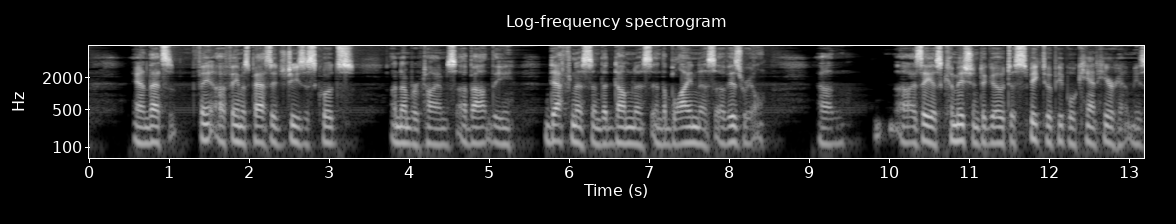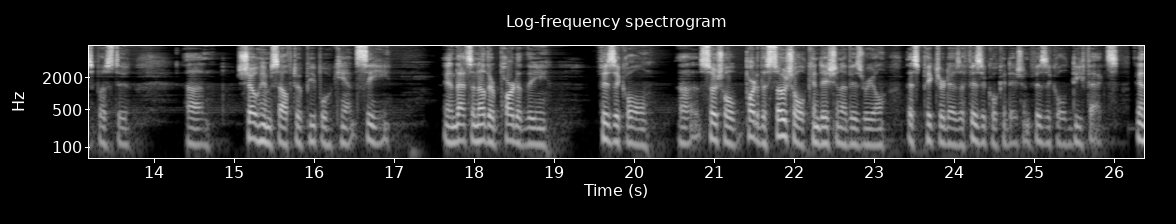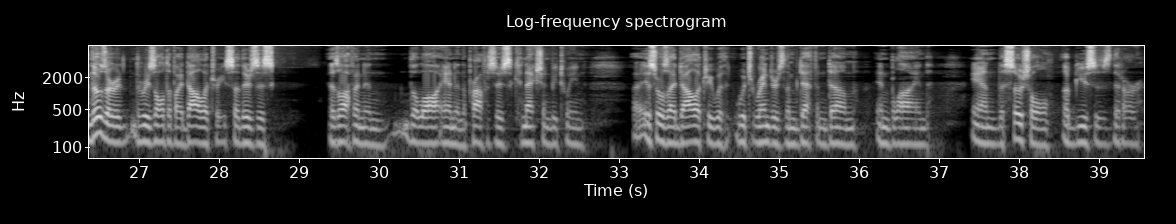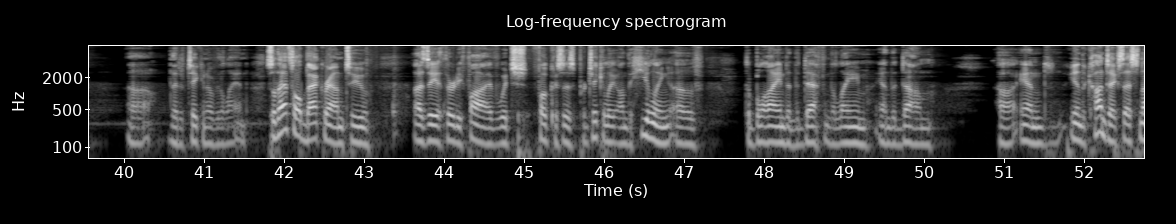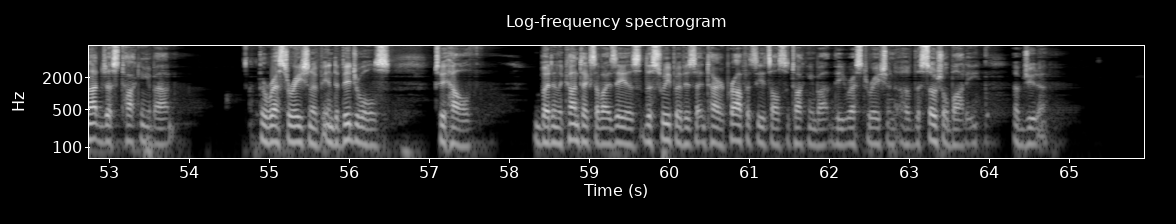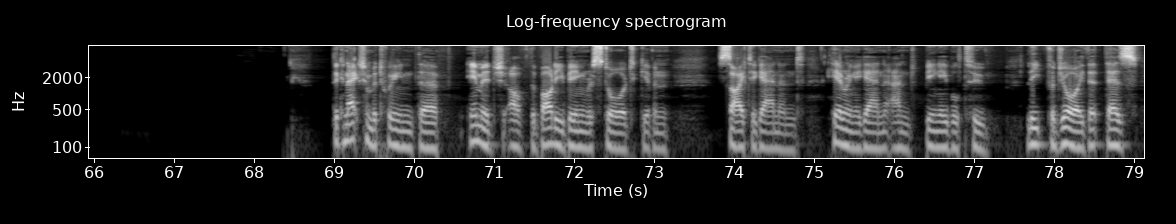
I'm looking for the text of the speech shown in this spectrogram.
and that's fa- a famous passage Jesus quotes a number of times about the deafness and the dumbness and the blindness of Israel. Uh, uh, Isaiah's commissioned to go to speak to a people who can't hear him. He's supposed to uh, show himself to people who can't see, and that's another part of the physical. Uh, social part of the social condition of Israel that's pictured as a physical condition, physical defects, and those are the result of idolatry. So there's this, as often in the law and in the prophets, there's a connection between uh, Israel's idolatry, with, which renders them deaf and dumb and blind, and the social abuses that are uh, that have taken over the land. So that's all background to Isaiah 35, which focuses particularly on the healing of the blind and the deaf and the lame and the dumb. Uh, and in the context, that's not just talking about the restoration of individuals to health, but in the context of Isaiah's, the sweep of his entire prophecy, it's also talking about the restoration of the social body of Judah. The connection between the image of the body being restored, given sight again and hearing again, and being able to leap for joy, that there's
